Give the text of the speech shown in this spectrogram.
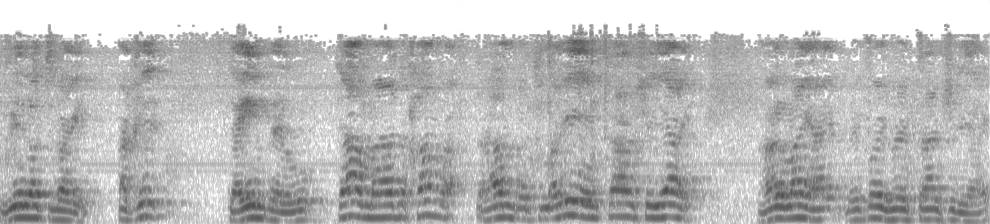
הביא לו תמרים. אחי, טעים והוא, טעם מה דחמרה, טעם בתמרים טעם של יין. אמר לו מה יין? מאיפה יש בהם טעם של יין?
